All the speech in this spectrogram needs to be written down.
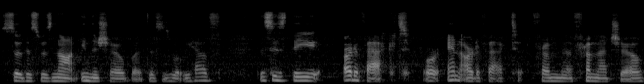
so this was not in the show, but this is what we have. This is the artifact or an artifact from the from that show.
